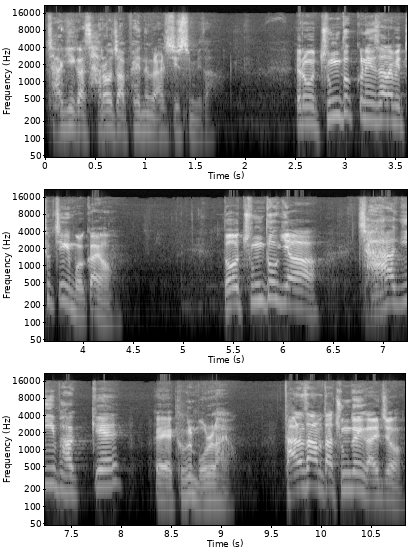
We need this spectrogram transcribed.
자기가 사로잡혀 있는 걸 알 수 있습니다. 여러분 중독 끊인 사람의 특징이 뭘까요? 너 중독이야 자기밖에 예, 그걸 몰라요. 다른 사람 다 중독인 거 알죠?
